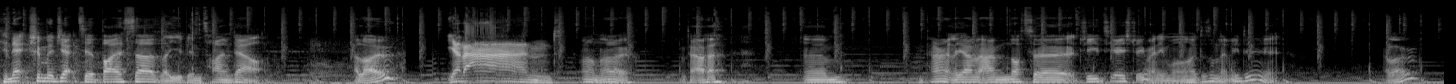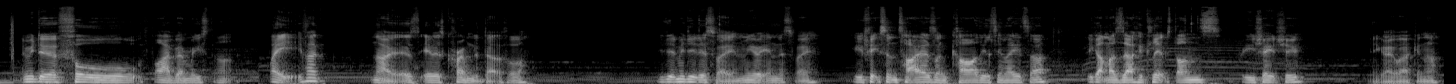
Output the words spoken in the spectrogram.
Connection rejected by a server. You've been timed out. Hello? You're banned. Oh no. Um, apparently I'm, I'm not a GTA streamer anymore. It doesn't let me do it. Hello? Let me do a full FiveM restart. Wait, if I... No, it was, it was Chrome did that before. Let me do this way. Let me go in this way. Can you fix some tires on Car dealer Simulator? You got my ZerkaaClips, Duns. Appreciate you. There you go, working now.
